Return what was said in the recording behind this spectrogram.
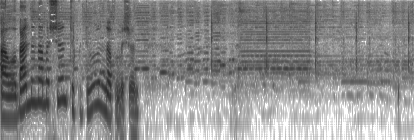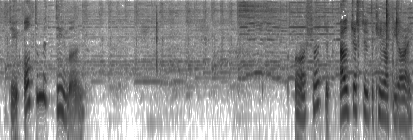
I'll abandon that mission to do another mission. The ultimate demon. Oh, should I do? I'll just do the King of Fiore.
